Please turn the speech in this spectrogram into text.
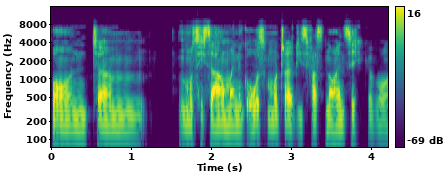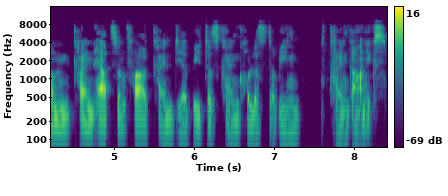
Und ähm, muss ich sagen, meine Großmutter, die ist fast 90 geworden, kein Herzinfarkt, kein Diabetes, kein Cholesterin, kein gar nichts.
